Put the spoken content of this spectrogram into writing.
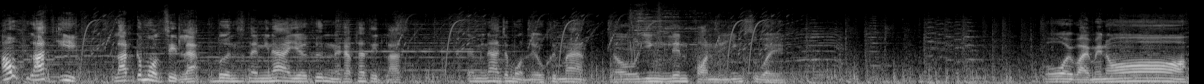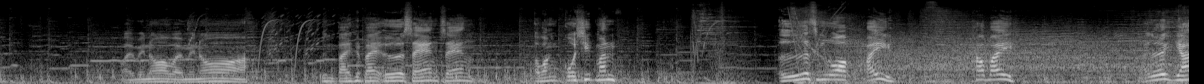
เอ้ารัดอีกรัดก็หมดสิทธิ์แล้วเบิร์นสเตมิน่าเยอะขึ้นนะครับ ถ้าติดรัดสเตมิน่าจะหมดเร็วขึ้นมากแล้วยิ่งเล่นฟอนต์เนี่ยยิ่งสวย โอ้ยไหวไหมนอไหวไหมนอไหวไหมนอขึ้นไปขึ้นไปเออแซงแซงระวังโกชิปมัน เออสิลออกไป เข้าไปไปเลยยา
